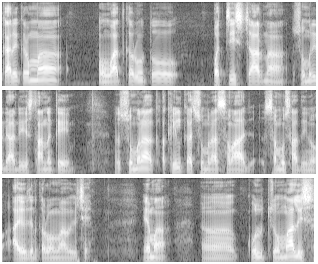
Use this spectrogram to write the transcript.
કાર્યક્રમમાં હું વાત કરું તો પચીસ ચારના સુમરી ડાડી સ્થાનકે સુમરા, અખિલ કચ્છ સુમરા સમાજ સમૂહ સાદીનું આયોજન કરવામાં આવ્યું છે. એમાં કુલ ચુમ્માલીસ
